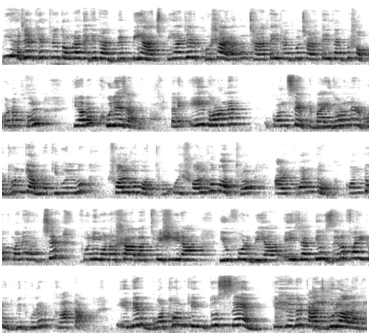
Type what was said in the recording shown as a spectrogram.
পেঁয়াজের ক্ষেত্রে তোমরা দেখে থাকবে, পেঁয়াজ, পেঁয়াজের খোসা, এরকম ছাড়াতেই থাকব ছাড়াতেই থাকব সবকটা খোল কি হবে? খুলে যাবে। তাহলে এই ধরনের কনসেপ্ট বা এই ধরনের গঠনকে আমরা কি বলব? শল্কপত্র ওই শল্কপত্র আর কণ্টক কণ্টক মানে হচ্ছে ফণিমনসা বা ত্রিশিরা, ইউফোরবিয়া, এই জাতীয় জেরোফাইট উদ্ভিদগুলোর কাঁটা। এদের গঠন কিন্তু সেম কিন্তু এদের কাজগুলো আলাদা।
